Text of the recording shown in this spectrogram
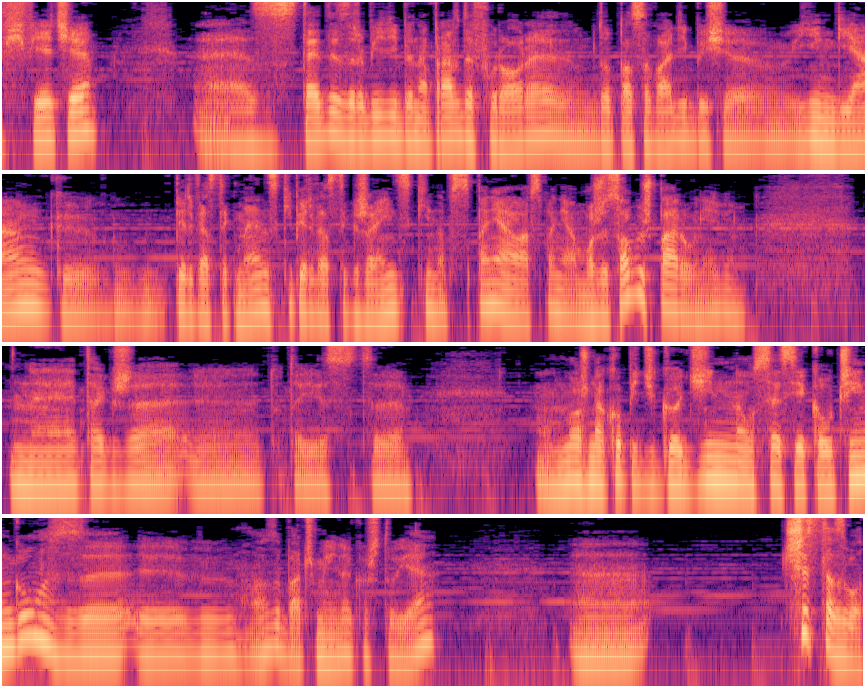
w świecie. E, wtedy zrobiliby naprawdę furorę, dopasowaliby się yin-yang, pierwiastek męski, pierwiastek żeński, no wspaniała, wspaniała. Może są już parą, nie wiem. E, także e, tutaj jest można kupić godzinną sesję coachingu z o, zobaczmy ile kosztuje 300 zł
